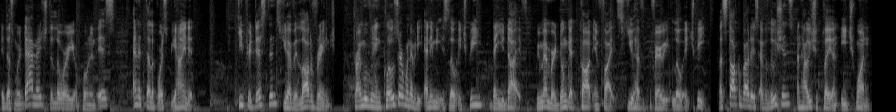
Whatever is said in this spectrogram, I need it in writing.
it does more damage the lower your opponent is, and it teleports behind it. Keep your distance, you have a lot of range. Try moving in closer whenever the enemy is low HP, then you dive. Remember, don't get caught in fights, you have very low HP. Let's talk about his evolutions and how you should play on each one.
